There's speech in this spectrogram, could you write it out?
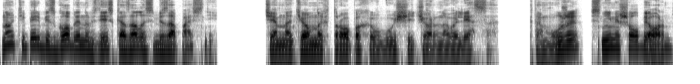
но теперь без гоблинов здесь казалось безопасней, чем на темных тропах в гуще черного леса. К тому же с ними шел Биорн.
